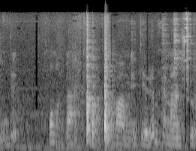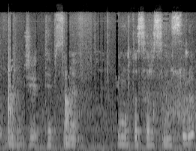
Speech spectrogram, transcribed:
Şimdi onu ben devam ederim. Hemen şu birinci tepsime yumurta sarısını sürüp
